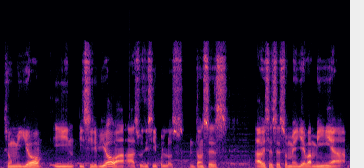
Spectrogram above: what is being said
se humilló y, y sirvió a, a, sus discípulos. Entonces a veces eso me lleva a mí a,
